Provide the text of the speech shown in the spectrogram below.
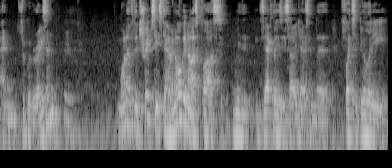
and for good reason. Mm. One of the tricks is to have an organised class with exactly as you say, Jason, the flexibility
